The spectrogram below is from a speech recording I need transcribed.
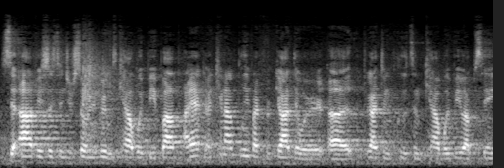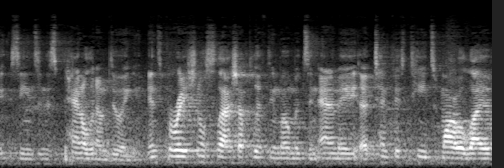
so obviously, since you're so in agreement with Cowboy Bebop, I, I cannot believe I forgot that we're uh, forgot to include some Cowboy Bebop sce- scenes in this panel that I'm doing. Inspirational slash uplifting moments in anime. Uh, 10:15 tomorrow live.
